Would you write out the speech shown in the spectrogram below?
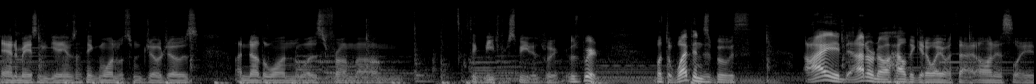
animes and games. I think one was from JoJo's, another one was from um, I think Need for Speed. It was weird. It was weird, but the weapons booth, I I don't know how they get away with that honestly.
